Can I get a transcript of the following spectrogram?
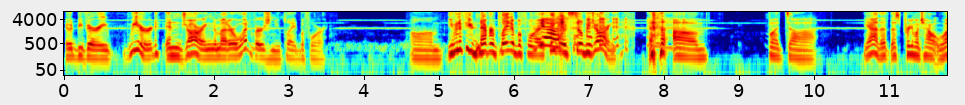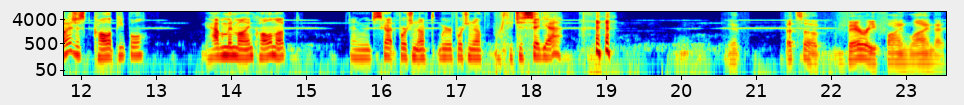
it would be very weird and jarring no matter what version you played before. Um, even if you'd never played it before, I think it would still be jarring. um, but uh, yeah, that, that's pretty much how it was. Just call up people, have them in mind, call them up, and we just got fortunate enough. we were fortunate enough where they just said yeah. Yeah, that's a very fine line that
